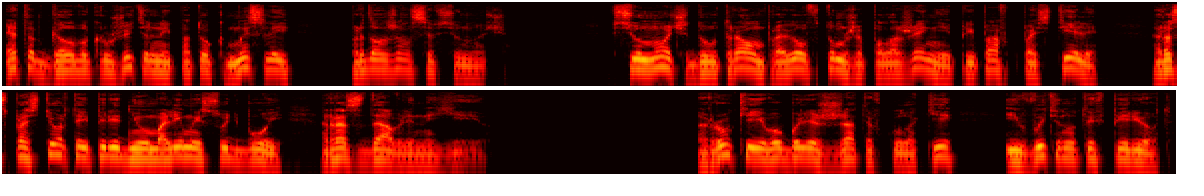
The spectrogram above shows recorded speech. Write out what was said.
Этот головокружительный поток мыслей продолжался всю ночь. Всю ночь до утра он провел в том же положении, припав к постели, распростертый перед неумолимой судьбой, раздавленный ею. Руки его были сжаты в кулаки и вытянуты вперед,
